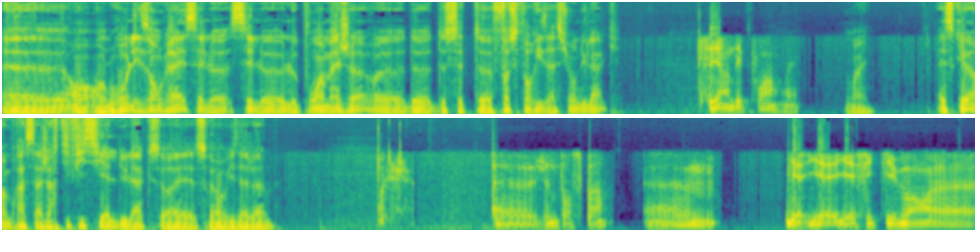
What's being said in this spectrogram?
en, en, gros les engrais c'est le c'est le, le, point majeur de, de cette phosphorisation du lac? C'est un des points, oui. Ouais. Est-ce qu'un brassage artificiel du lac serait serait envisageable? Je ne pense pas. Il y a, y, a, y a, effectivement, euh,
